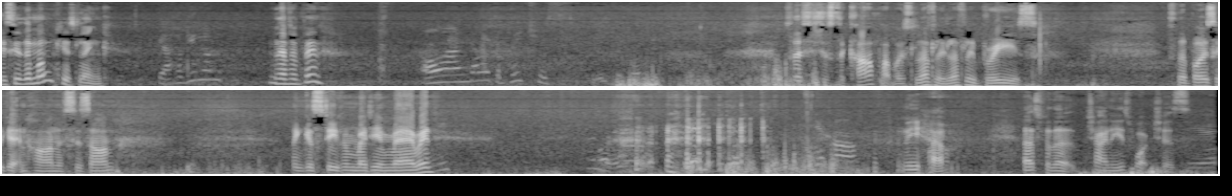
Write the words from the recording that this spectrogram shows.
You see the monkeys, Link? Yeah, have you known? Never been. Oh, I know the pictures. So this is just the car park, but it's lovely, lovely breeze. So the boys are getting harnesses on. Link and Stephen ready and raring. Ni hao. That's for the Chinese watchers. Yeah,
